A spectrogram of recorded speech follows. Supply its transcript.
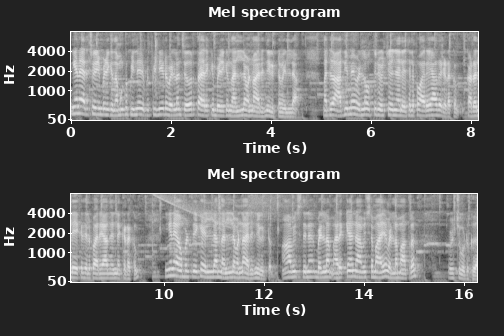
ഇങ്ങനെ അരച്ച് കഴിയുമ്പോഴേക്കും നമുക്ക് പിന്നെ പിന്നീട് വെള്ളം ചേർത്ത് അരയ്ക്കുമ്പോഴേക്കും നല്ലവണ്ണം അരഞ്ഞ് കിട്ടുമില്ല. മറ്റേത് ആദ്യമേ വെള്ളം ഒത്തിരി ഒഴിച്ചു കഴിഞ്ഞാൽ ചിലപ്പോൾ അരയാതെ കിടക്കും. കടലയൊക്കെ ചിലപ്പോൾ അരയാതെ തന്നെ കിടക്കും. ഇങ്ങനെ ആകുമ്പോഴത്തേക്ക് എല്ലാം നല്ലവണ്ണം അരഞ്ഞ് കിട്ടും. ആവശ്യത്തിന് വെള്ളം അരയ്ക്കാൻ ആവശ്യമായ വെള്ളം മാത്രം ഒഴിച്ചു കൊടുക്കുക.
